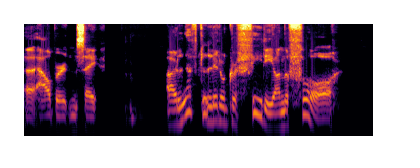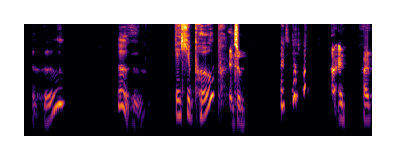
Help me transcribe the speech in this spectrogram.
uh, Albert and say, "I left a little graffiti on the floor. Did you poop? It's a, I, I,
